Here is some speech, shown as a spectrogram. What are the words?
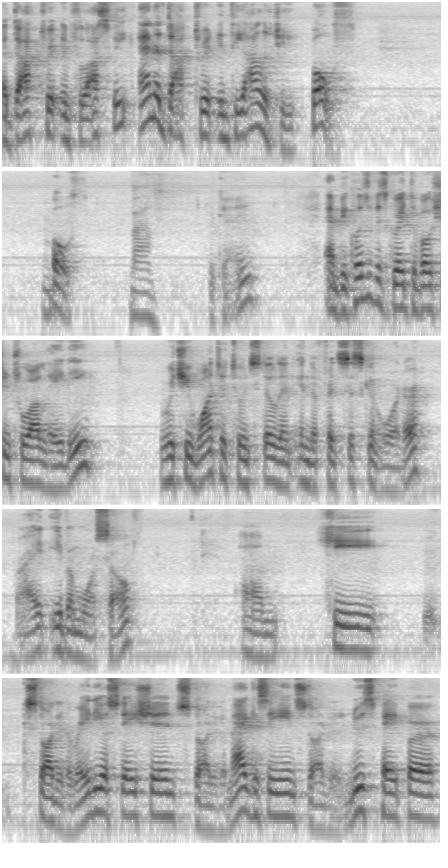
a doctorate in philosophy, and a doctorate in theology, both. Both. Wow. Okay? And because of his great devotion to Our Lady, which he wanted to instill in, in the Franciscan order, right, even more so, um, he started a radio station, started a magazine, started a newspaper.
